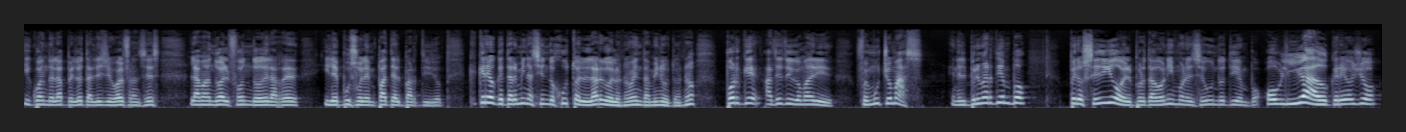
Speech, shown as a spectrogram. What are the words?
y cuando la pelota le llegó al francés, la mandó al fondo de la red y le puso el empate al partido. Que creo que termina siendo justo a lo largo de los 90 minutos, ¿no? Porque Atlético Madrid fue mucho más en el primer tiempo, pero se dio el protagonismo en el segundo tiempo, obligado, creo yo,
